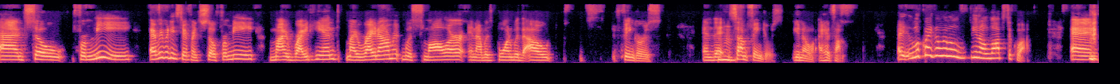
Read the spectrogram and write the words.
And so for me, everybody's different. So for me, my right hand, my right arm was smaller and I was born without fingers and then mm-hmm. some fingers, you know, I had some. It looked like a little, you know, lobster claw. And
